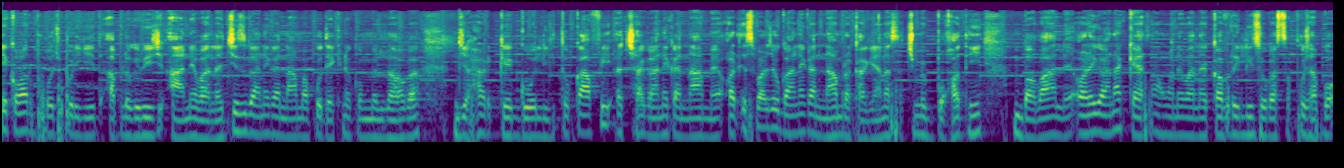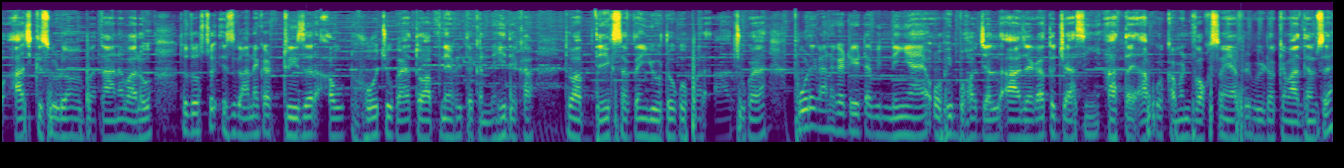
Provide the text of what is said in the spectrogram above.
एक और भोजपुरी गीत आप लोगों के बीच आने वाला है, जिस गाने का नाम आपको देखने को मिल रहा होगा जहड़ के गोली। तो काफ़ी अच्छा गाने का नाम है, और इस बार जो गाने का नाम रखा गया ना, सच में बहुत ही बवाल है, और ये गाना कैसा होने वाला है, कब रिलीज़ होगा, सब कुछ आपको आज के वीडियो में बताने वाला हूँ। तो दोस्तों, इस गाने का ट्रीज़र आउट हो चुका है तो आपने अभी तक नहीं देखा तो आप देख सकते हैं यूट्यूब ऊपर आ चुका है। पूरे गाने का डेट अभी नहीं आया, वो भी बहुत जल्द आ जाएगा तो जैसे ही आता है, आपको कमेंट बॉक्स में या फिर वीडियो के माध्यम से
